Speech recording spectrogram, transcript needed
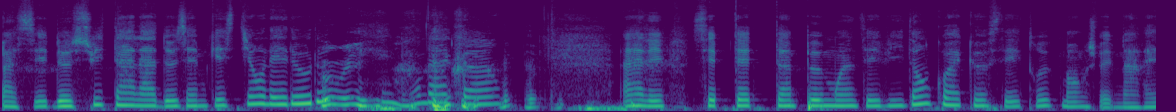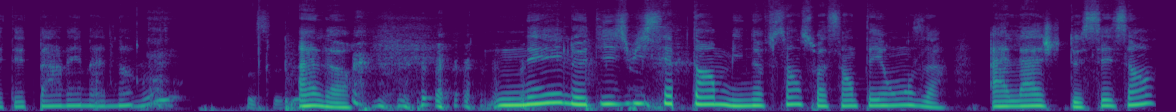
passer de suite à la deuxième question, les loulous. Oui, Bon, d'accord. Allez, c'est peut-être un peu moins évident, quoique ces trucs. Bon, je vais m'arrêter de parler maintenant. oui. Ça. Alors, né le 18 septembre 1971, à l'âge de 16 ans,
